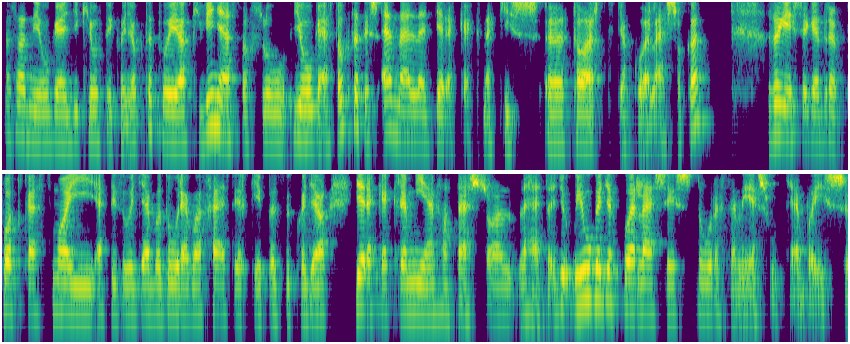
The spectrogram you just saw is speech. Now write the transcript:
az Adni Joga egyik jótékony oktatója, aki Vinyasa Flow jogát oktat, és emellett gyerekeknek is tart gyakorlásokat. Az Egészségedre podcast mai epizódjában Dórával feltérképezzük, hogy a gyerekekre milyen hatással lehet a joga gyakorlás, és Dóra személyes útjába is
